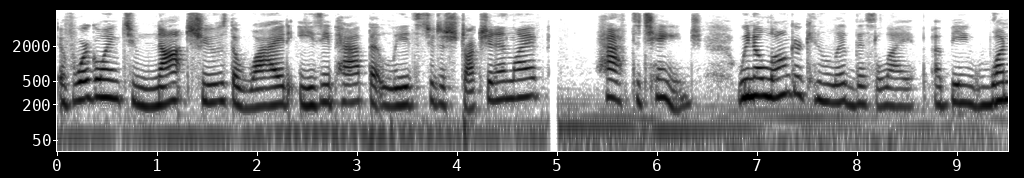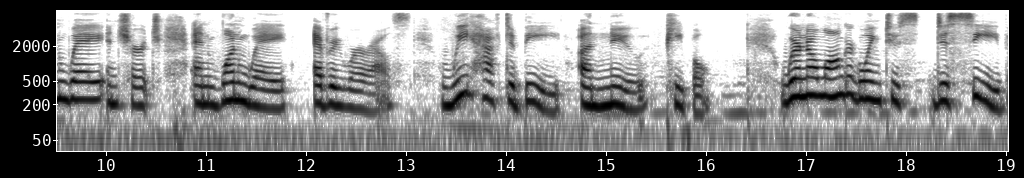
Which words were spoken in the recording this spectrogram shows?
if we're going to not choose the wide, easy path that leads to destruction in life, have to change. We no longer can live this life of being one way in church and one way everywhere else. We have to be a new people. We're no longer going to deceive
